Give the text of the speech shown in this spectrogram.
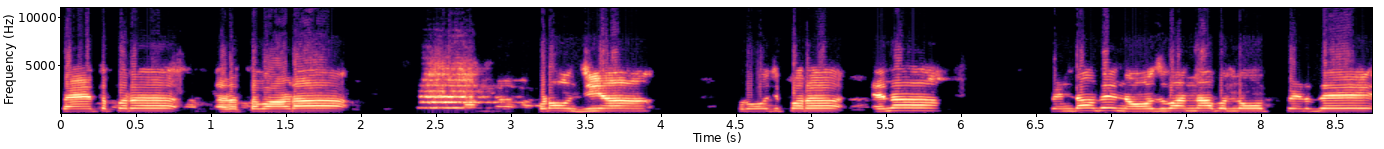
ਪੈਂਤਪੁਰ ਰਤਵਾੜਾ, ਪੜੌਂਜੀਆਂ ਫਿਰੋਜ਼ਪੁਰ, ਇਹਨਾਂ ਪਿੰਡਾਂ ਦੇ ਨੌਜਵਾਨਾਂ ਵੱਲੋਂ ਪਿੰਡ ਦੇ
